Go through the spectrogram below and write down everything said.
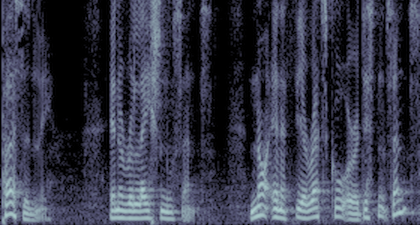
Personally, in a relational sense, not in a theoretical or a distant sense,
